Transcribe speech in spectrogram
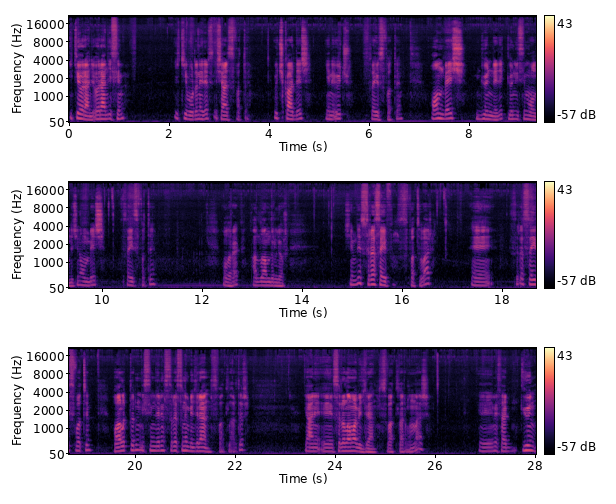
iki öğrenci. Öğrenci isim. İki burada nedir? İşaret sıfatı. Üç kardeş. Yine üç sayı sıfatı. 15 gün dedik. Gün isim olduğu için 15 sayı sıfatı olarak adlandırılıyor. Şimdi sıra sayı sıfatı var. Ee, sıra sayı sıfatı varlıkların isimlerin sırasını bildiren sıfatlardır. Yani e, sıralama bildiren sıfatlar bunlar. E, mesela gün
